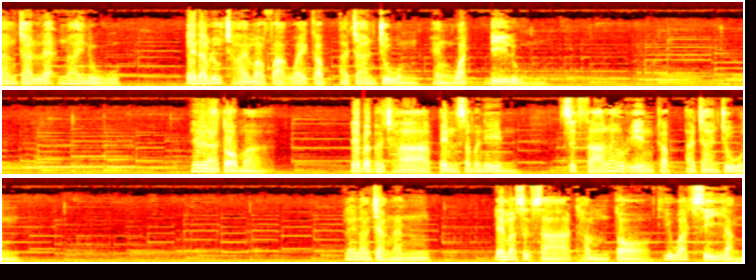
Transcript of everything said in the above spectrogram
นางจันทร์และนายหนู ได้นำลูกชายมาฝากไว้กับอาจารย์จวงแห่งวัดดีหลวง ในเวลาต่อมา ได้บรรพชาเป็นสมเณรศึกษาเล่าเรียนกับอาจารย์จวง และหลังจากนั้นได้มาศึกษาทำต่อที่วัดศรีหยัง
